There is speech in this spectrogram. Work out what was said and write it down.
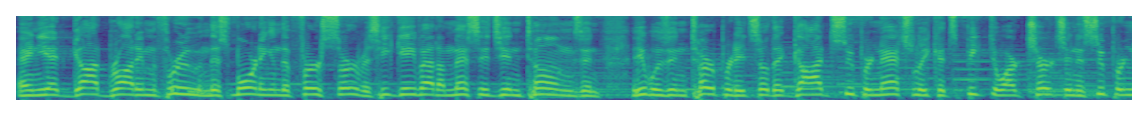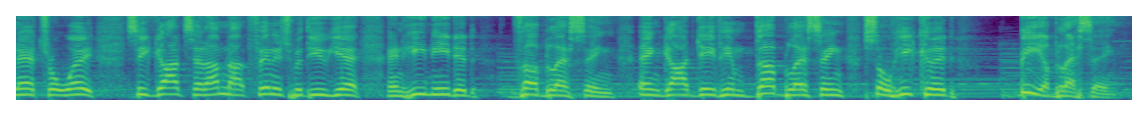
and yet God brought him through. And this morning in the first service, he gave out a message in tongues and it was interpreted so that God supernaturally could speak to our church in a supernatural way. See, God said, I'm not finished with you yet. And he needed the blessing. And God gave him the blessing so he could be a blessing.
